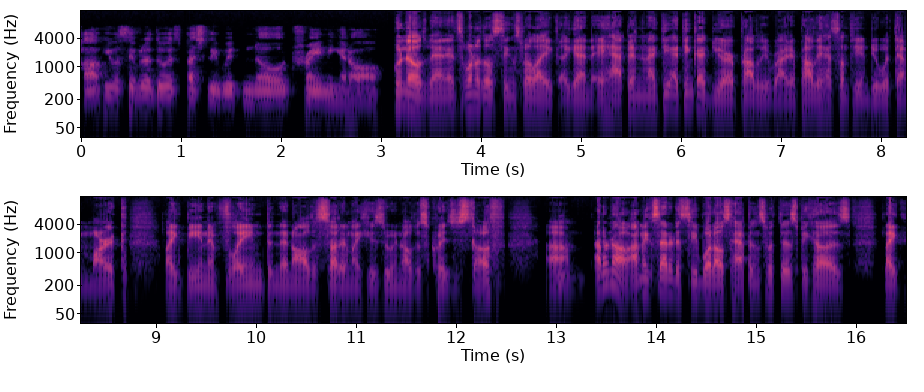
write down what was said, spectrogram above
how he was able to do it, especially with no training at all. Who knows, man? It's one of those things where, like, again, it happened, and I think I think you're probably right. It probably has something to do with that mark, like being inflamed, and then all of a sudden, like he's doing all this crazy stuff. Um, I don't know. I'm excited to see what else happens with this because, like,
